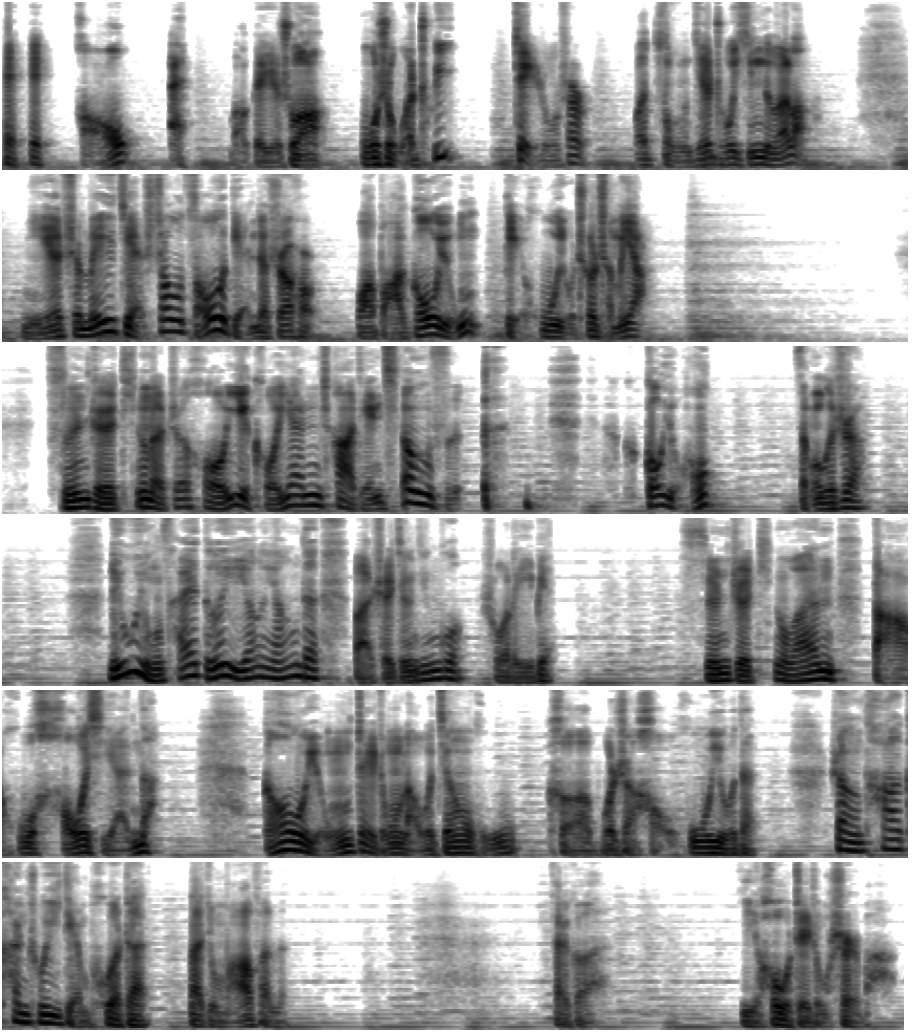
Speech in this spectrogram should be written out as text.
嘿嘿，好。哎，我跟你说啊，不是我吹，这种事儿我总结出心得了。你是没见烧早点的时候，我把高勇给忽悠成什么样？孙志听了之后，一口烟差点呛死。高勇，怎么回事？刘永才得意洋洋的把事情经过说了一遍。孙志听完大呼好险呐！高勇这种老江湖可不是好忽悠的，让他看出一点破绽，那就麻烦了。才哥，以后这种事儿吧，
